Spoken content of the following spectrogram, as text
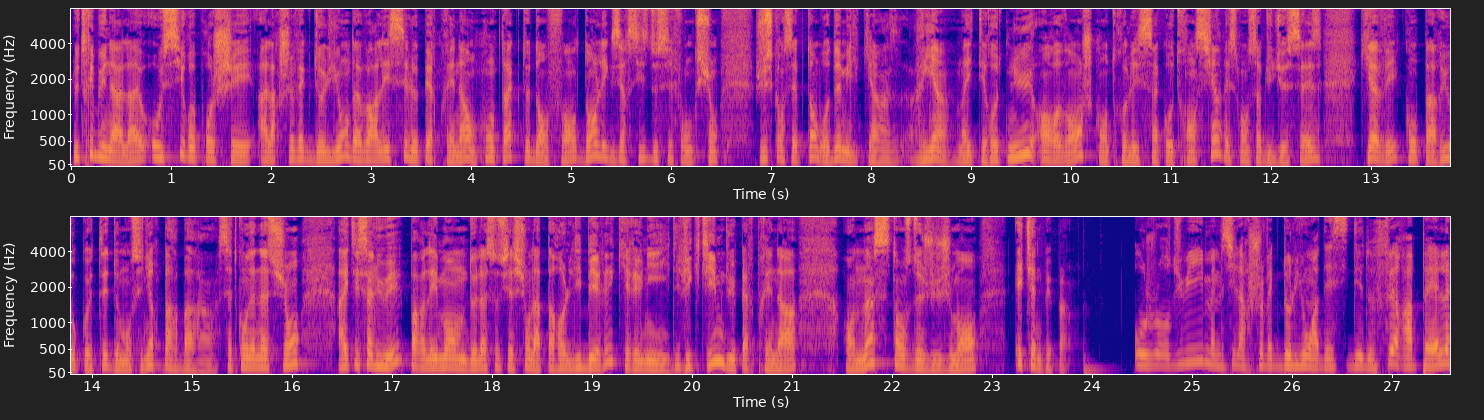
Le tribunal a aussi reproché à l'archevêque de Lyon d'avoir laissé le père Prénat en contact d'enfants dans l'exercice de ses fonctions jusqu'en septembre 2015. Rien n'a été retenu, en revanche, contre les cinq autres anciens responsables du diocèse qui avaient comparu aux côtés de Monseigneur Barbarin. Cette condamnation a été saluée par les membres de l'association La Parole Libérée qui réunit des victimes du Père Prénat en instance de jugement. Étienne Pépin. Aujourd'hui, même si l'archevêque de Lyon a décidé de faire appel,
